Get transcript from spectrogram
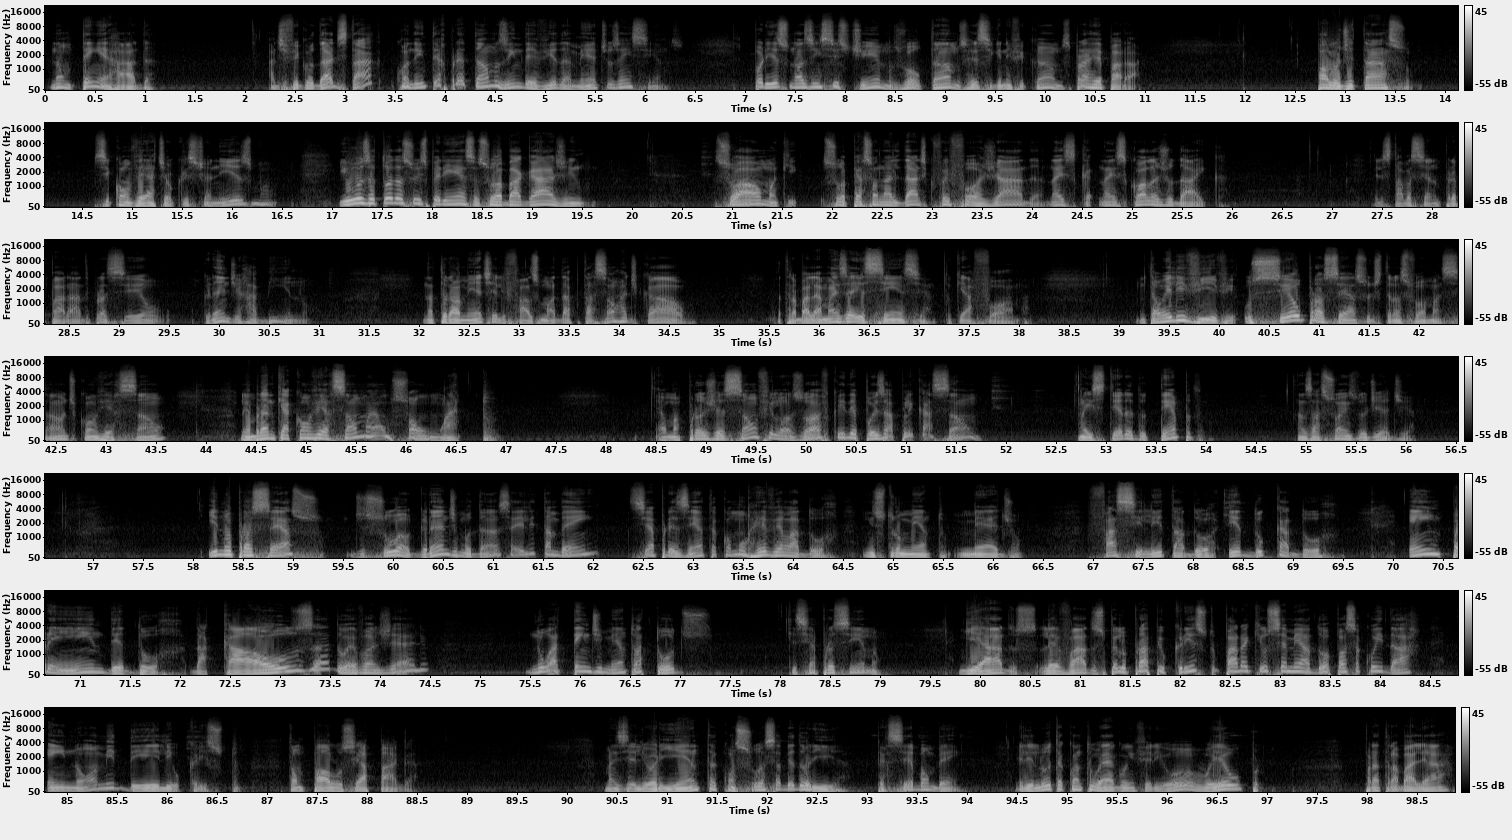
não tem errada. A dificuldade está quando interpretamos indevidamente os ensinos. Por isso, nós insistimos, voltamos, ressignificamos para reparar. Paulo de Tarso se converte ao cristianismo e usa toda a sua experiência, sua bagagem, sua alma, que, sua personalidade que foi forjada na, na escola judaica. Ele estava sendo preparado para ser o grande rabino. Naturalmente, ele faz uma adaptação radical para trabalhar mais a essência do que a forma. Então ele vive o seu processo de transformação, de conversão. Lembrando que a conversão não é um, só um ato. é uma projeção filosófica e depois a aplicação na esteira do tempo nas ações do dia a dia. E no processo de sua grande mudança, ele também se apresenta como revelador, instrumento, médium, facilitador, educador, empreendedor da causa do evangelho no atendimento a todos que se aproximam, guiados, levados pelo próprio Cristo para que o semeador possa cuidar em nome dele, o Cristo. Então Paulo se apaga. Mas ele orienta com sua sabedoria. Percebam bem. Ele luta contra o ego inferior, o eu, para trabalhar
